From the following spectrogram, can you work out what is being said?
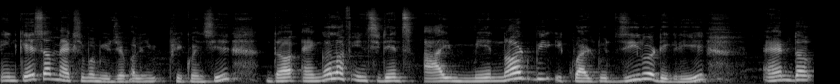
In case of maximum usable frequency the angle of incidence i may not be equal to 0 degree and the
